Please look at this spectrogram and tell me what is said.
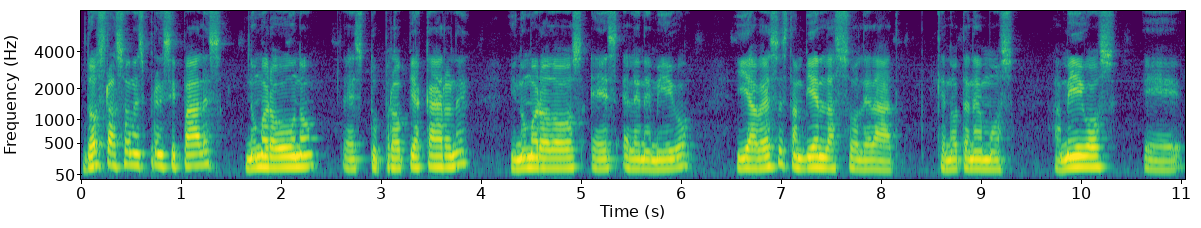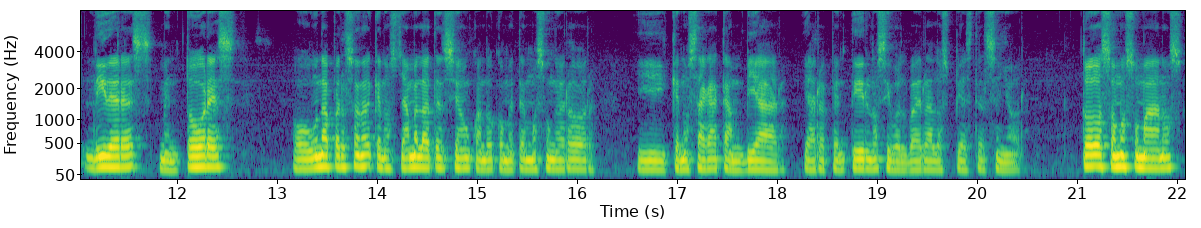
dos razones principales. Número uno es tu propia carne y número dos es el enemigo y a veces también la soledad, que no tenemos amigos, eh, líderes, mentores o una persona que nos llame la atención cuando cometemos un error y que nos haga cambiar y arrepentirnos y volver a los pies del Señor. Todos somos humanos,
